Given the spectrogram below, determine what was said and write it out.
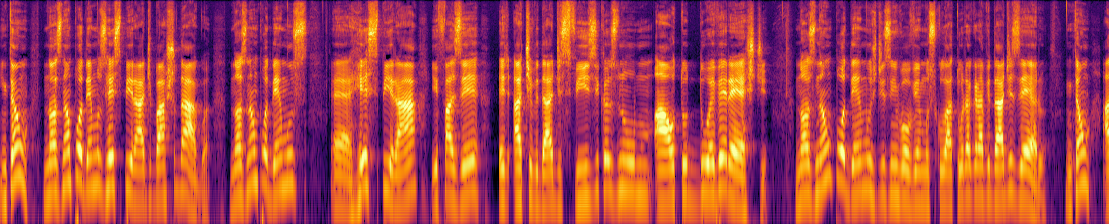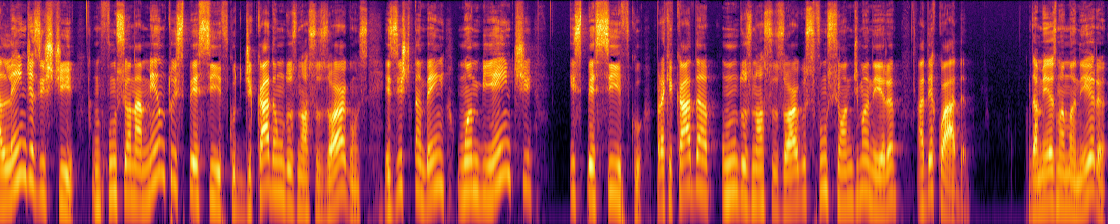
Então, nós não podemos respirar debaixo d'água, nós não podemos é, respirar e fazer atividades físicas no alto do Everest nós não podemos desenvolver musculatura gravidade zero. Então, além de existir um funcionamento específico de cada um dos nossos órgãos, existe também um ambiente específico para que cada um dos nossos órgãos funcione de maneira adequada. Da mesma maneira,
